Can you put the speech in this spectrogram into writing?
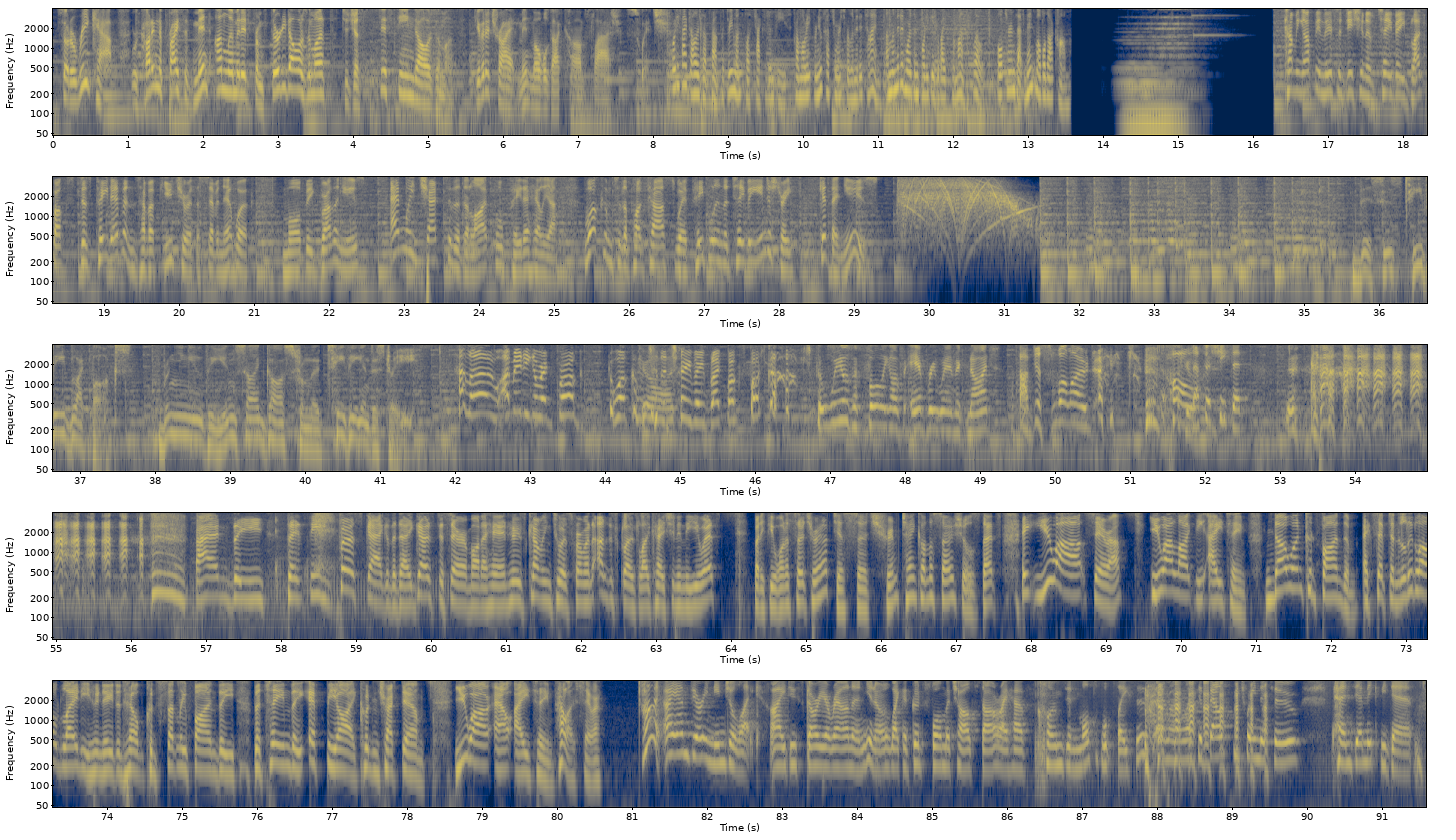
F- So to recap, we're cutting the price of Mint Unlimited from $30 a month to just $15 a month. Give it a try at mintmobile.com slash switch. $45 upfront for three months plus taxes and fees. Promo rate for new customers for limited time. Unlimited more than 40 gigabytes per month. Slows. Full terms at mintmobile.com. Coming up in this edition of TV Black Box, does Pete Evans have a future at the Seven Network? More Big Brother news, and we chat to the delightful Peter Hellier. Welcome to the podcast where people in the TV industry get their news. This is TV Black Box, bringing you the inside goss from the TV industry. Hello, I'm eating a red frog. Welcome to the TV Black Box podcast. The wheels are falling off everywhere, McKnight. I've just swallowed whole That's oh. what she said. And the, the the first gag of the day goes to Sarah Monahan, who's coming to us from an undisclosed location in the US. But if you want to search her out, just search Shrimp Tank on the socials. That's you are Sarah. You are like the A team. No one could find them except a little old lady who needed help could suddenly find the the team the FBI couldn't track down. You are our A team. Hello, Sarah. Hi, I am very ninja like. I do scurry around and, you know, like a good former child star, I have homes in multiple places and I like to bounce between the two. Pandemic be damned.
